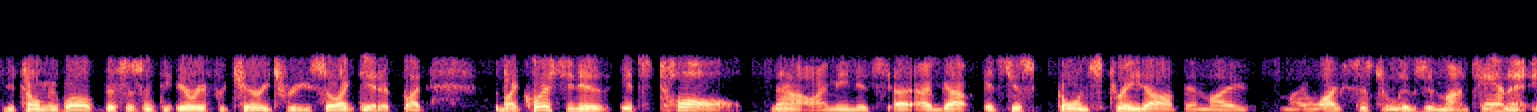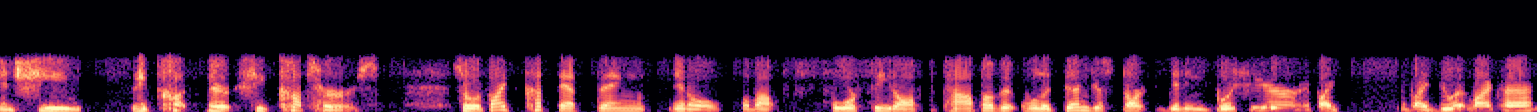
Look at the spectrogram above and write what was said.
You told me, well, this isn't the area for cherry trees, so I get it. But my question is, it's tall now. I mean, it's I've got it's just going straight up, and my my wife's sister lives in Montana, and she they cut their she cuts hers. So if I cut that thing, you know, about four feet off the top of it, will it then just start getting bushier if I if I do it like that?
